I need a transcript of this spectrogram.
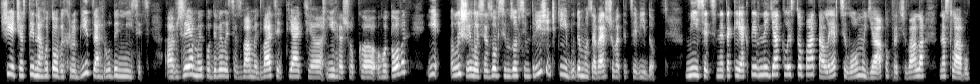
Ще частина готових робіт за грудень місяць. Вже ми подивилися з вами 25 е, іграшок е, готових, і лишилося зовсім зовсім трішечки, і будемо завершувати це відео. Місяць не такий активний, як листопад, але в цілому я попрацювала на славу.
